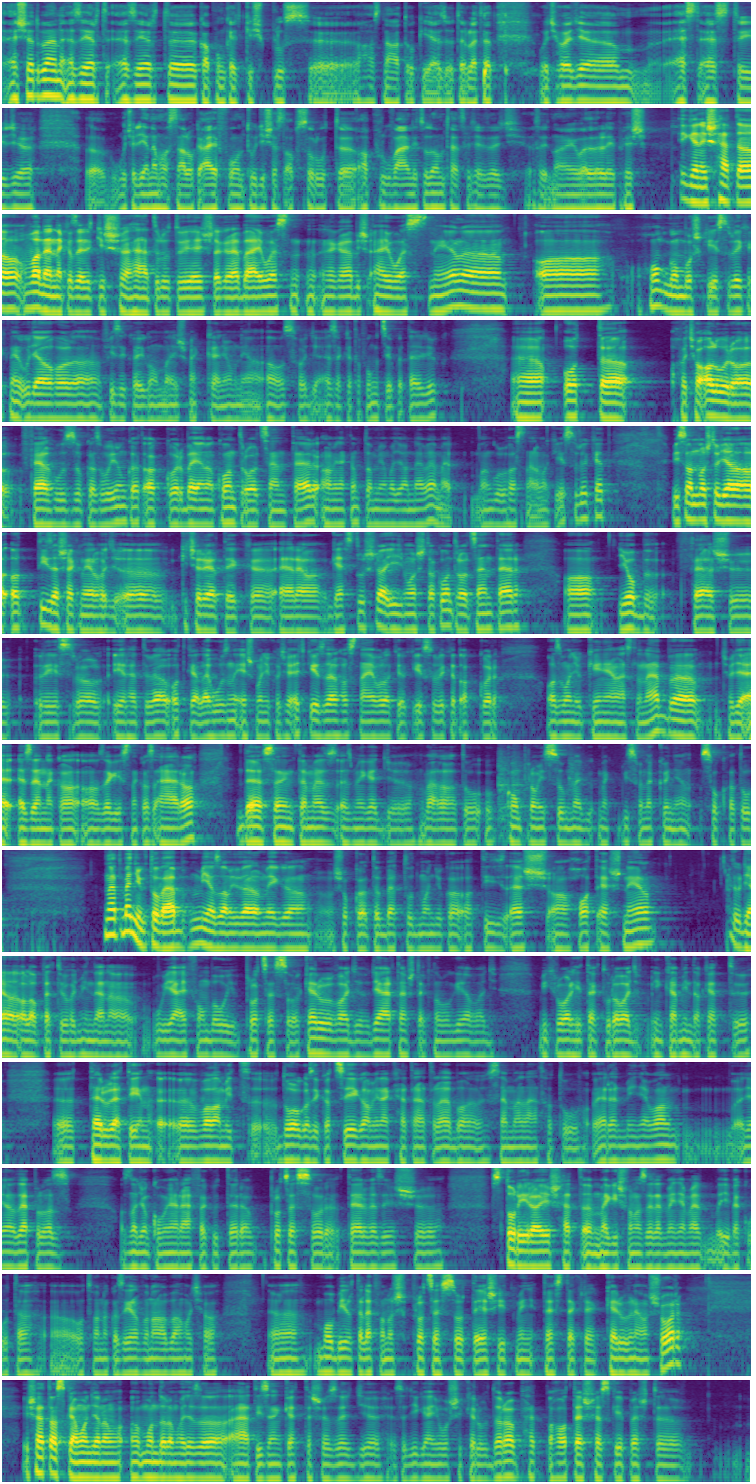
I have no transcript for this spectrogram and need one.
esetben, ezért, ezért kapunk egy kis plusz használható kijelző területet. Úgyhogy ezt, ezt így úgyhogy én nem használok iPhone-t, úgyis ezt abszolút apróválni tudom, tehát hogy ez egy, ez egy nagyon jó előrelépés. Igen, és hát a, van ennek azért egy kis hátulütője is, legalább iOS, legalábbis iOS-nél. A homegombos készülékeknél, ugye ahol a fizikai gomban is meg kell nyomni ahhoz, hogy ezeket a funkciókat elérjük, ott hogyha alulról felhúzzuk az ujjunkat, akkor bejön a Control Center, aminek nem tudom mi a magyar neve, mert angolul használom a készüléket. Viszont most ugye a, a tízeseknél, hogy ö, kicserélték erre a gesztusra, így most a Control Center a jobb felső részről érhető el, ott kell lehúzni, és mondjuk, hogyha egy kézzel használja valaki a készüléket, akkor az mondjuk kényelmetlenebb, úgyhogy e, ez ennek a, az egésznek az ára, de szerintem ez, ez még egy vállalható kompromisszum, meg, meg viszonylag könnyen szokható. Na hát menjünk tovább. Mi az, amivel még sokkal többet tud mondjuk a 10S, a 6S-nél? Ugye alapvető, hogy minden új iPhone-ba új processzor kerül, vagy gyártástechnológia, vagy mikroarchitektúra, vagy inkább mind a kettő területén valamit dolgozik a cég, aminek hát általában szemmel látható eredménye van. Ugye az Apple az, az nagyon komolyan ráfeküdt erre a processzor tervezés sztorira, és hát meg is van az eredménye, mert évek óta ott vannak az élvonalban, hogyha mobiltelefonos processzor teljesítmény tesztekre kerülne a sor. És hát azt kell mondanom, mondanom hogy ez a A12-es, ez egy, ez egy igen jó sikerült darab. Hát a 6S-hez képest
